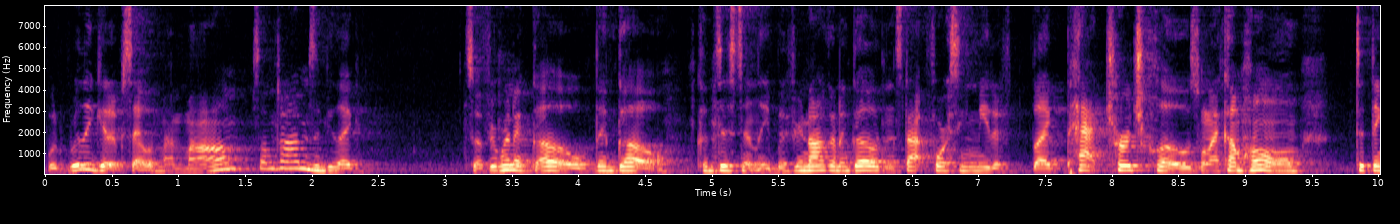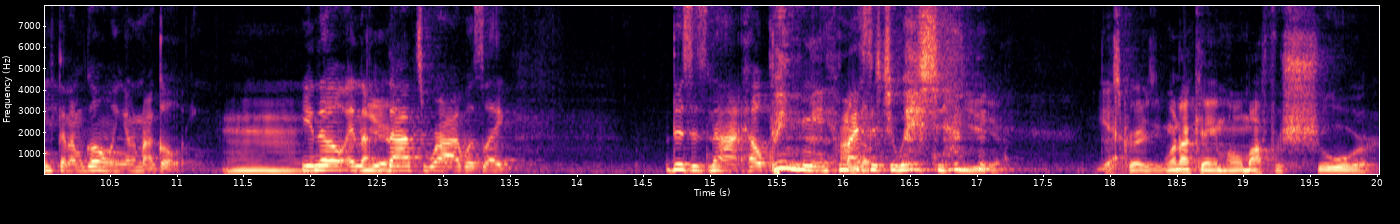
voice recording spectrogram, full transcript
would really get upset with my mom sometimes and be like, so if you're gonna go, then go consistently. But if you're not gonna go, then stop forcing me to like pack church clothes when I come home to think that I'm going and I'm not going. You know, and Yeah. that's where I was like, this is not helping me, my situation. yeah. That's Yeah. crazy. When I came home, I for sure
